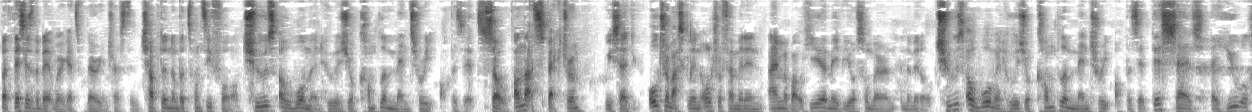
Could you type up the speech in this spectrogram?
But this is the bit where it gets very interesting. Chapter number 24. Choose a woman who is your complementary opposite. So on that spectrum, we said ultra masculine, ultra feminine. I'm about here. Maybe you're somewhere in, in, the middle. Choose a woman who is your complementary opposite. This says that you will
